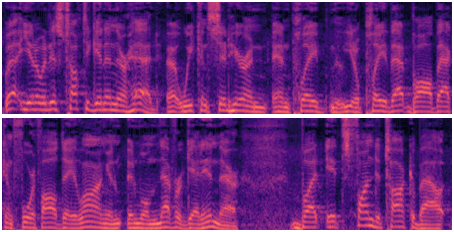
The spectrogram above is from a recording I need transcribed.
Well, you know, it is tough to get in their head. Uh, we can sit here and, and play, you know, play that ball back and forth all day long, and, and we'll never get in there. But it's fun to talk about.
